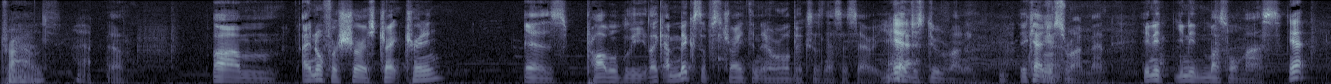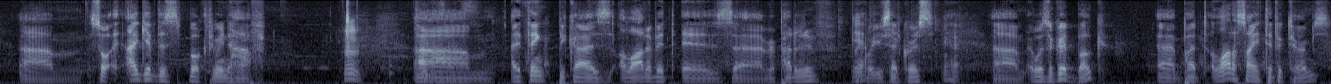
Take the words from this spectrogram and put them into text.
trials. Um, I know for sure strength training is probably like a mix of strength and aerobics is necessary. You Yeah. can't just do running. You can't Yeah. just run, man. You need you need muscle mass. Yeah. Um, so I give this book three and a half. Hmm. Um, I think because a lot of it is uh, repetitive, like Yeah. what you said, Chris. Yeah. Um, it was a good book, uh, but a lot of scientific terms,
